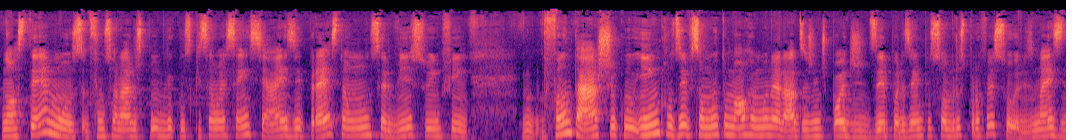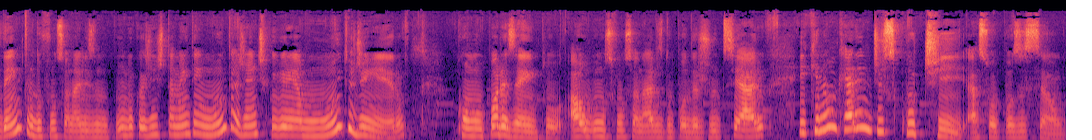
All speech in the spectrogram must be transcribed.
Nós temos funcionários públicos que são essenciais e prestam um serviço, enfim, fantástico e inclusive são muito mal remunerados. A gente pode dizer, por exemplo, sobre os professores, mas dentro do funcionalismo público a gente também tem muita gente que ganha muito dinheiro, como por exemplo, alguns funcionários do poder judiciário e que não querem discutir a sua posição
